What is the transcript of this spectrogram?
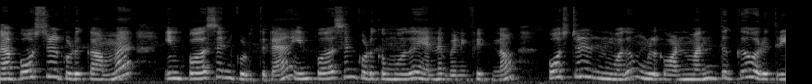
நான் போஸ்டல் கொடுக்காம இன் பர்சன் கொடுத்துட்டேன். இன் பர்சன் கொடுக்கும்போது என்ன பெனிஃபிட்னா போஸ்டல் போது உங்களுக்கு ஒன் மந்த்துக்கு ஒரு த்ரீ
